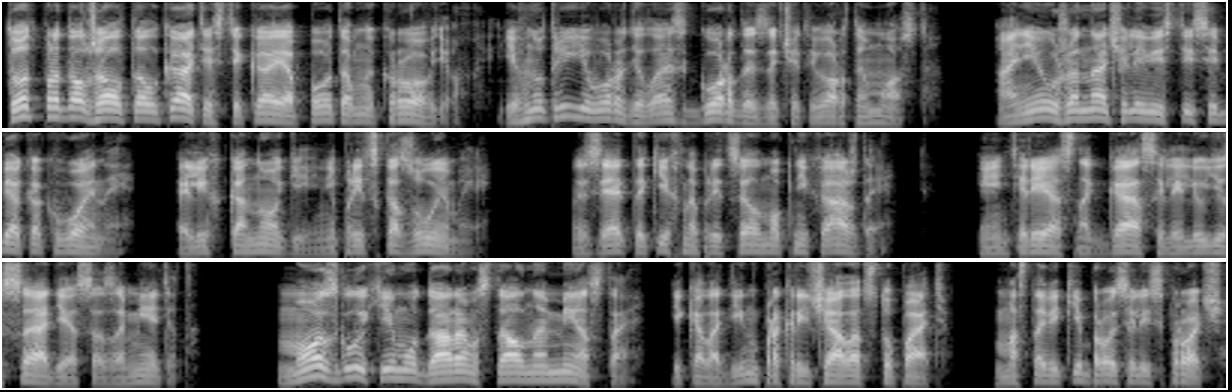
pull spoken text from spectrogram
Тот продолжал толкать, истекая потом и кровью, и внутри его родилась гордость за четвертый мост. Они уже начали вести себя как воины, легконогие, непредсказуемые. Взять таких на прицел мог не каждый. Интересно, Газ или люди Садиаса заметят. Мост глухим ударом встал на место, и Каладин прокричал отступать. Мостовики бросились прочь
